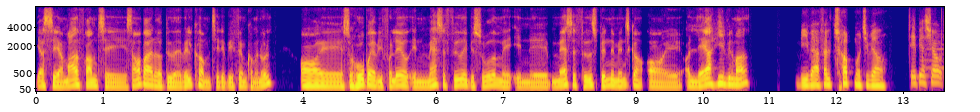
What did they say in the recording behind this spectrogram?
Jeg ser meget frem til samarbejdet og byder jer velkommen til DB 5.0. Og øh, så håber jeg, at vi får lavet en masse fede episoder med en øh, masse fede, spændende mennesker og, øh, og lære helt vildt meget. Vi er i hvert fald top motiveret. Det bliver sjovt.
